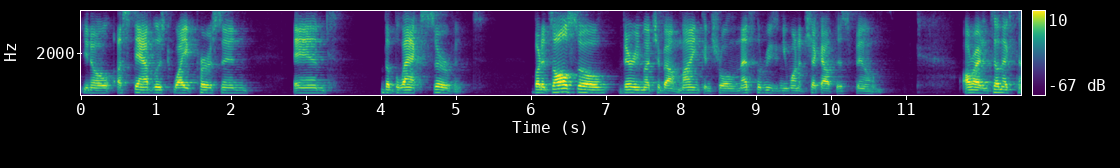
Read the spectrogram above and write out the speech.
you know, established white person and the black servant. But it's also very much about mind control, and that's the reason you want to check out this film. All right, until next time.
